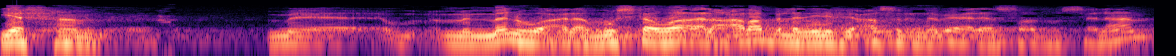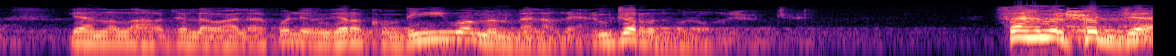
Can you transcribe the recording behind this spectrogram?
يفهم. ممن هو على مستوى العرب الذين في عصر النبي عليه الصلاة والسلام؟ لأن الله جل وعلا يقول لينذركم به ومن بلغ يعني مجرد بلوغ الحجة. فهم الحجة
